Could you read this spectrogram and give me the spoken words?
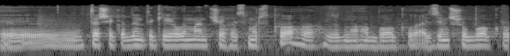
Е, Теж як один такий елемент чогось морського з одного боку, а з іншого боку,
